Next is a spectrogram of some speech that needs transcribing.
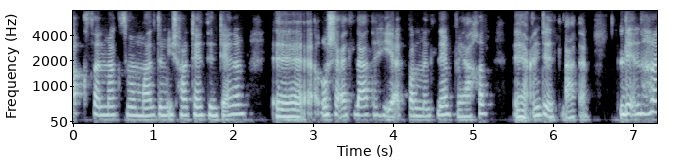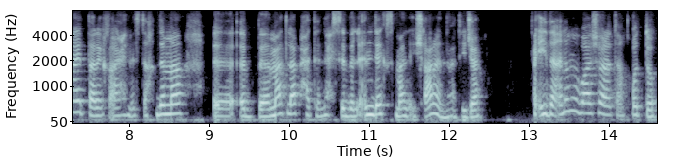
أقصى الماكسيموم مالتهم إشارتين ثنتين آه، غشع ثلاثة هي أكبر من اثنين فياخذ آه، عند ثلاثة. لأن هاي الطريقة راح نستخدمها آه، بماتلاب حتى نحسب الإندكس مال الإشارة الناتجة. إذا أنا مباشرة قلت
